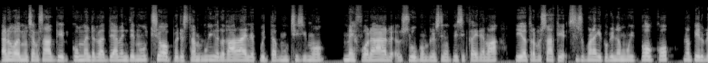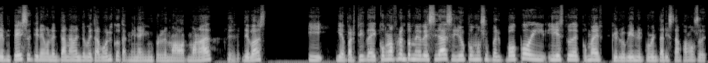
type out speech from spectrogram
Claro, hay muchas personas que comen relativamente mucho, pero están muy delgadas y les cuesta muchísimo mejorar su complexión física y demás. Y hay otras personas que se supone que comiendo muy poco no pierden peso tienen un entrenamiento metabólico, también hay un problema hormonal Ujú. de base. Y, y a partir de ahí, ¿cómo afronto mi obesidad si yo como súper poco y, y esto de comer, que lo viene el comentarista famoso, de,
